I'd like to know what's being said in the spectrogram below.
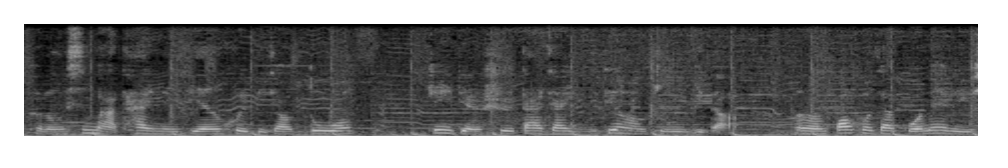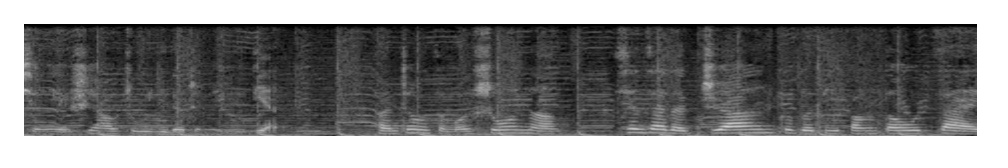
可能新马泰那边会比较多。这一点是大家一定要注意的，嗯，包括在国内旅行也是要注意的这么一点。反正怎么说呢，现在的治安各个地方都在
